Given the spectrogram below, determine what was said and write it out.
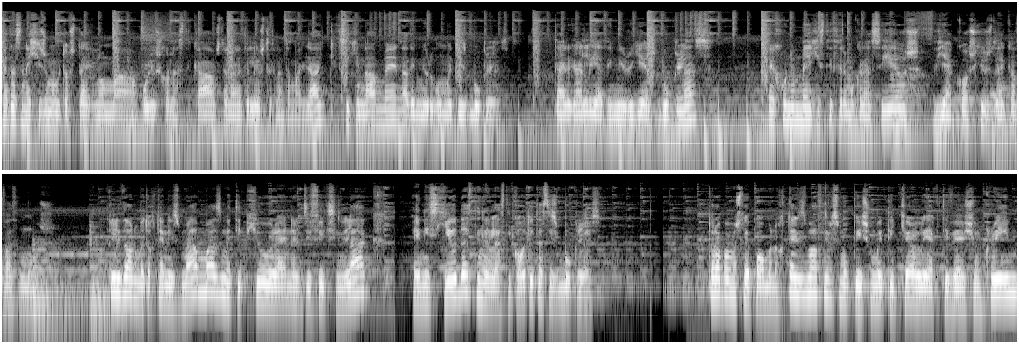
μετά συνεχίζουμε με το στέγνομα πολύ σχολαστικά ώστε να είναι τελείως στεγνά τα μαλλιά και ξεκινάμε να δημιουργούμε τις μπούκλες. Τα εργαλεία δημιουργίας μπούκλας έχουν μέγιστη θερμοκρασία έως 210 βαθμούς. Κλειδώνουμε το χτενισμά μας με τη Pure Energy Fixing Lack ενισχύοντας την ελαστικότητα στις μπούκλες. Τώρα πάμε στο επόμενο χτένισμα, θα χρησιμοποιήσουμε τη Curly Activation Cream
